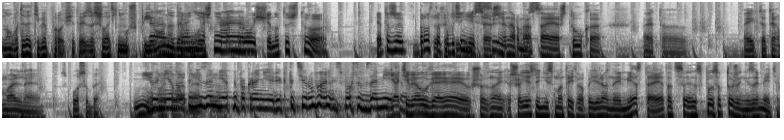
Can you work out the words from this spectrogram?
Ну, вот это тебе проще. То есть зашлать к нему шпиона да, домой. Конечно, это проще. Ну ты что? Это же просто Слушайте, получение есть совершенно информации. простая штука. Это электротермальная способы. Не, да ну не, ну это, это незаметно, это... по крайней мере, это термальный способ заметить. Я тебя уверяю, что, что если не смотреть в определенное место, этот способ тоже не заметен.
